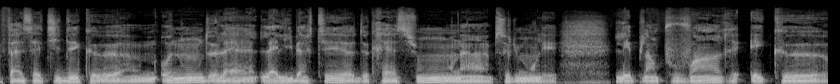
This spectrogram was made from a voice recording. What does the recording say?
enfin, cette idée que, euh, au nom de la, la, liberté de création, on a absolument les les pleins pouvoirs et que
